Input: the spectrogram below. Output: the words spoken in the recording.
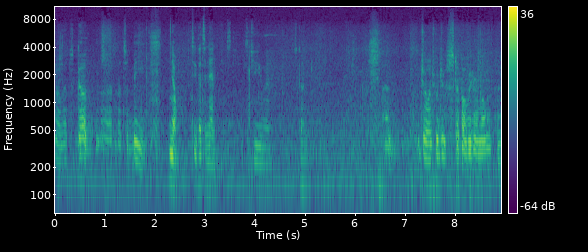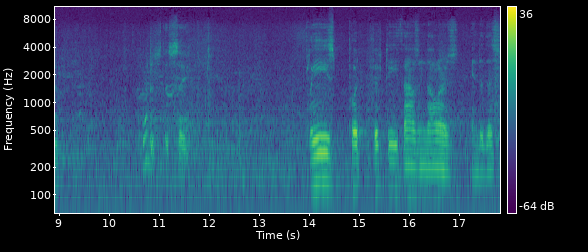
No, that's gub. Uh, that's a B. No, see, that's an N. It's, it's G-U-N. It's gun. Uh, George, would you step over here a moment, please? What does this say? Please put $50,000 into this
